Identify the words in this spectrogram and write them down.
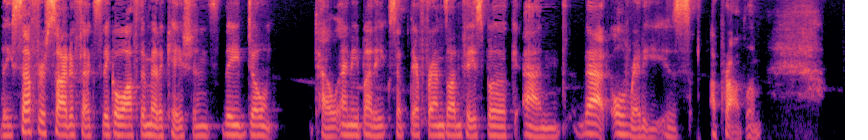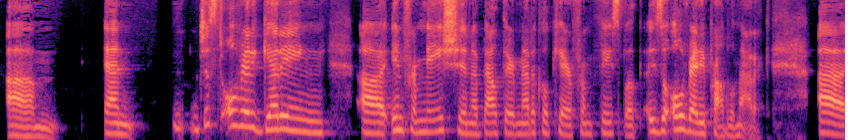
they suffer side effects. They go off the medications. They don't tell anybody except their friends on Facebook, and that already is a problem. Um, and just already getting uh, information about their medical care from Facebook is already problematic. Uh,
